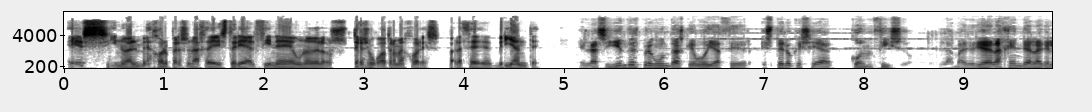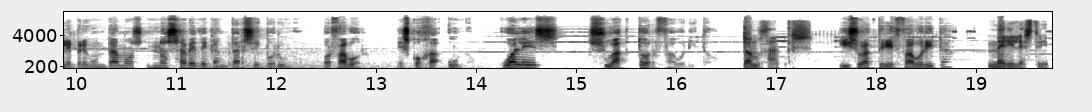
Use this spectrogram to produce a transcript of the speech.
es, si no el mejor personaje de la historia del cine, uno de los tres o cuatro mejores. Parece brillante. En las siguientes preguntas que voy a hacer, espero que sea conciso. La mayoría de la gente a la que le preguntamos no sabe decantarse por uno. Por favor, escoja uno. ¿Cuál es su actor favorito? Tom Hanks. ¿Y su actriz favorita? Meryl Streep.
